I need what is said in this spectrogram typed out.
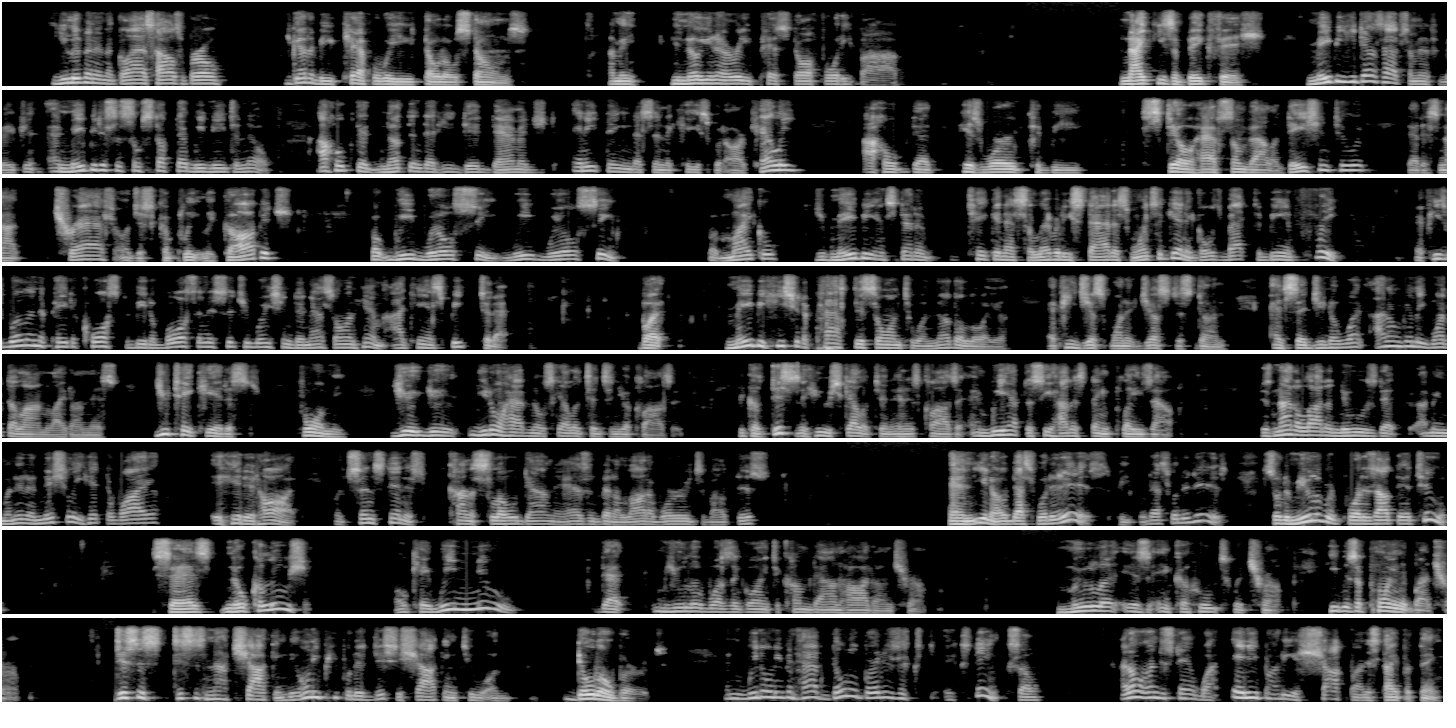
you living in a glass house, bro? You got to be careful where you throw those stones. I mean, you know you're already pissed off 45. Nike's a big fish. Maybe he does have some information and maybe this is some stuff that we need to know. I hope that nothing that he did damaged anything that's in the case with r. Kelly. I hope that his word could be still have some validation to it that it's not trash or just completely garbage but we will see we will see but michael you maybe instead of taking that celebrity status once again it goes back to being free if he's willing to pay the cost to be the boss in this situation, then that's on him. I can't speak to that. But maybe he should have passed this on to another lawyer if he just wanted justice done and said, you know what? I don't really want the limelight on this. You take care of this for me. You you you don't have no skeletons in your closet because this is a huge skeleton in his closet, and we have to see how this thing plays out there's not a lot of news that I mean, when it initially hit the wire, it hit it hard. But since then, it's kind of slowed down. There hasn't been a lot of words about this. And you know, that's what it is, people. That's what it is. So the Mueller report is out there too. Says no collusion. Okay, we knew that Mueller wasn't going to come down hard on Trump. Mueller is in cahoots with Trump. He was appointed by Trump. This is this is not shocking. The only people that this is shocking to are dodo birds, and we don't even have dodo birds ex- extinct. So I don't understand why anybody is shocked by this type of thing.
